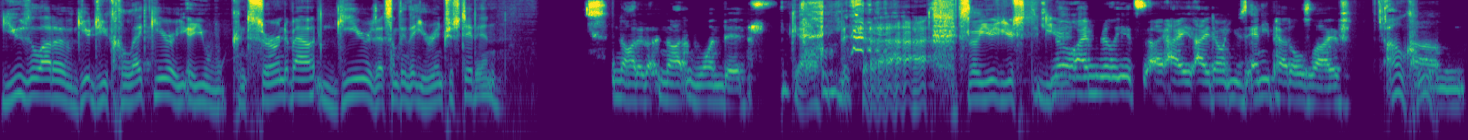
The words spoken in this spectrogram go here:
use a lot of gear? Do you collect gear? Are you, are you concerned about gear? Is that something that you're interested in? Not at, not one bit. Okay. so you, you're No, I'm really. It's I, I. I don't use any pedals live. oh cool. Um,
